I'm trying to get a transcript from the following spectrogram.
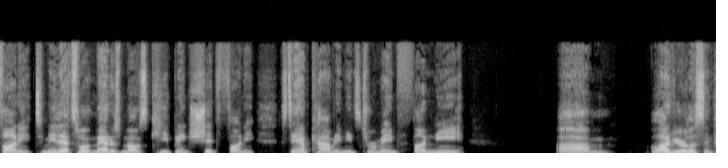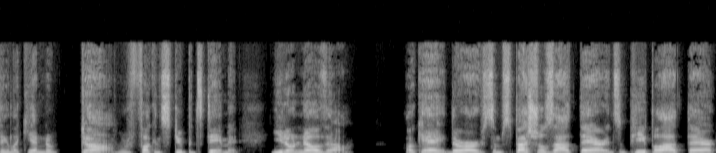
funny to me that's what matters most keeping shit funny stand-up comedy needs to remain funny um a lot of you are listening thinking like yeah no duh what a fucking stupid statement you don't know though. Okay. There are some specials out there and some people out there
